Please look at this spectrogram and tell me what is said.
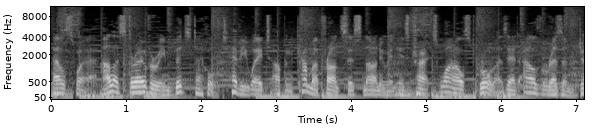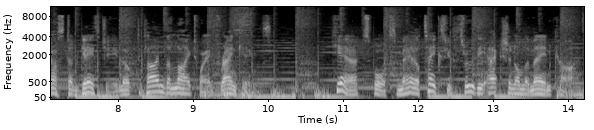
Elsewhere, Alistair Overeem bids to halt heavyweight up-and-comer Francis Ngannou in his tracks whilst brawlers Ed Alvarez and Justin Gaethje look to climb the lightweight rankings. Here, Sports Mail takes you through the action on the main card.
